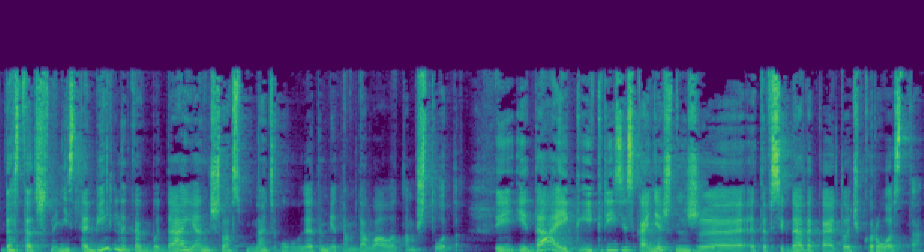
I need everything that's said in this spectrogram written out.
достаточно нестабильно, как бы, да, я начала вспоминать, о, вот это мне там давало там что-то. И, и да, и, и кризис, конечно же, это всегда такая точка роста.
